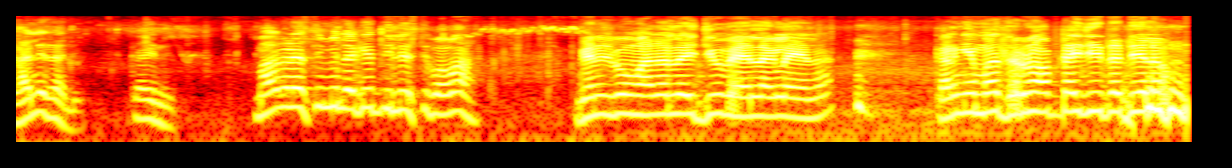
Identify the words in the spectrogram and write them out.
झाले झाले. काही नाही. मागडे असते मी लगेच दिली असती बाबा. गणेश भाऊ माझा लय जीव व्हायला लागला ना कारण की मला धरून आपटायची तर दिलं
